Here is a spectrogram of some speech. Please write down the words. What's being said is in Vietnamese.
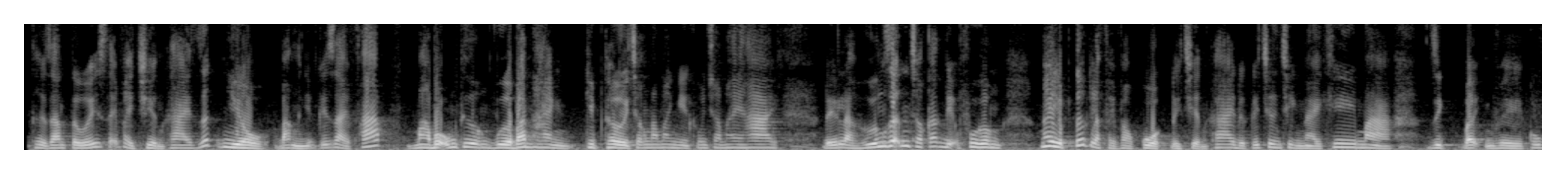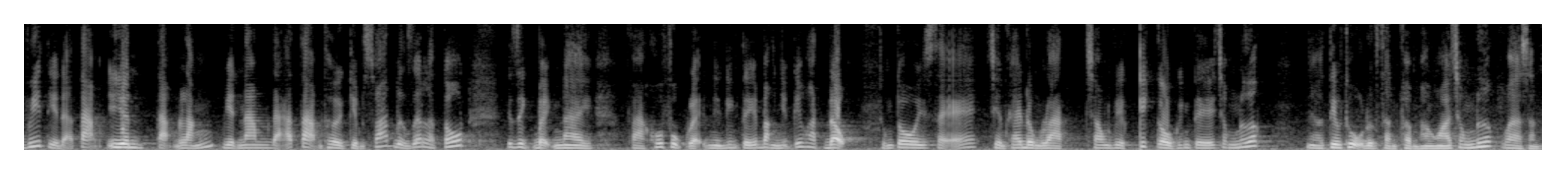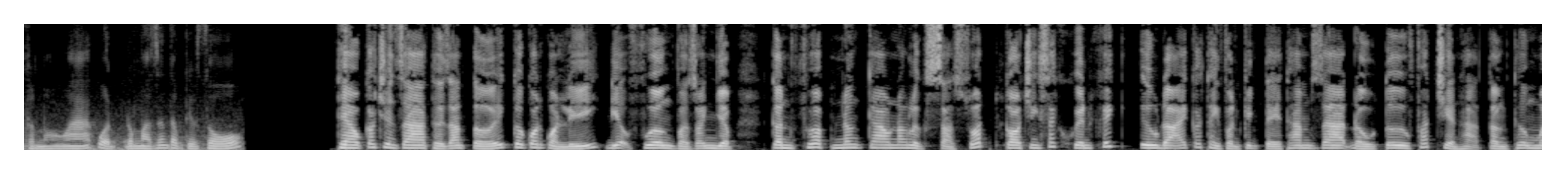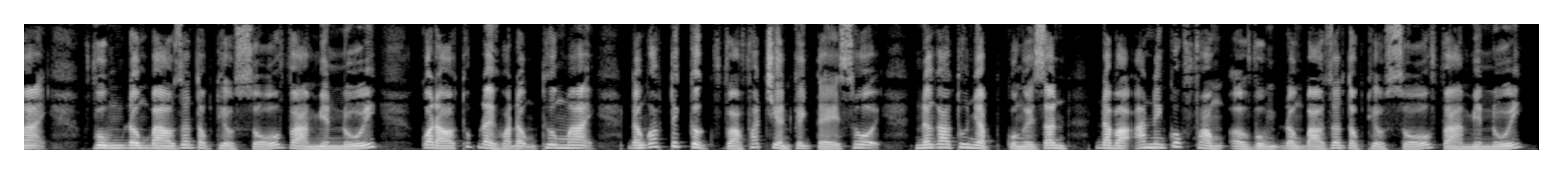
Thời gian tới sẽ phải triển khai rất nhiều bằng những cái giải pháp mà Bộ Công Thương vừa ban hành kịp thời trong năm 2022. Đấy là hướng dẫn cho các địa phương ngay lập tức là phải vào cuộc để triển khai được cái chương trình này khi mà dịch bệnh về Covid thì đã tạm yên, tạm lắng. Việt Nam đã tạm thời kiểm soát được rất là tốt cái dịch bệnh này và khôi phục lại nền kinh tế bằng những cái hoạt động. Chúng tôi sẽ triển khai đồng loạt trong việc kích cầu kinh tế trong nước, à, tiêu thụ được sản phẩm hàng hóa trong nước và sản phẩm hàng hóa của đồng bào dân tộc thiểu số. Theo các chuyên gia, thời gian tới, cơ quan quản lý, địa phương và doanh nghiệp cần phối hợp nâng cao năng lực sản xuất, có chính sách khuyến khích, ưu đãi các thành phần kinh tế tham gia đầu tư phát triển hạ tầng thương mại vùng đồng bào dân tộc thiểu số và miền núi, qua đó thúc đẩy hoạt động thương mại, đóng góp tích cực vào phát triển kinh tế xã hội, nâng cao thu nhập của người dân, đảm bảo an ninh quốc phòng ở vùng đồng bào dân tộc thiểu số và miền núi.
